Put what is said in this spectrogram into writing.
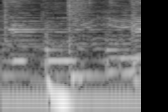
le gorier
